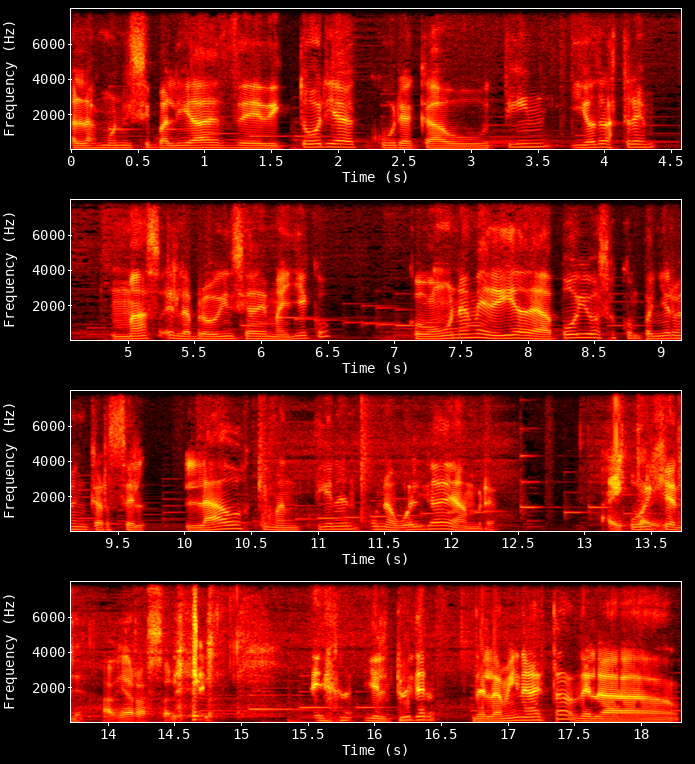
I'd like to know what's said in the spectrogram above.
a las municipalidades de Victoria, Curacautín y otras tres más en la provincia de Mayeco, como una medida de apoyo a sus compañeros encarcelados que mantienen una huelga de hambre. Ahí está, Urgente. había razón. Y el Twitter de la mina esta, de la,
